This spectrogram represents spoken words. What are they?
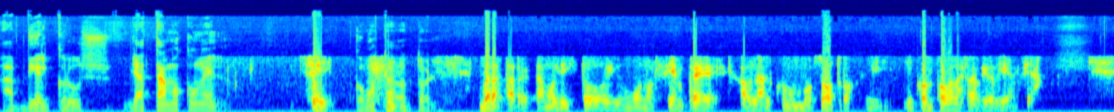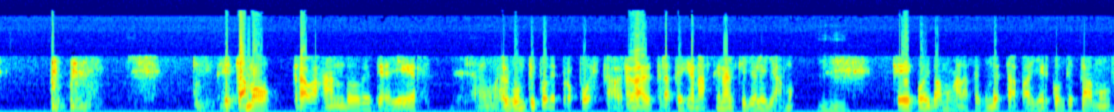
Abdiel Cruz. ¿Ya estamos con él? Sí. ¿Cómo está, doctor? Buenas tardes, estamos listos y un honor siempre hablar con vosotros y, y con toda la radio audiencia. Estamos trabajando desde ayer algún tipo de propuesta, ¿verdad? De estrategia nacional que yo le llamo. Eh, hoy vamos a la segunda etapa. Ayer contestamos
